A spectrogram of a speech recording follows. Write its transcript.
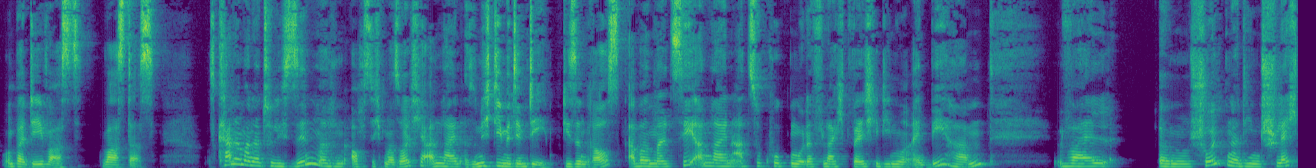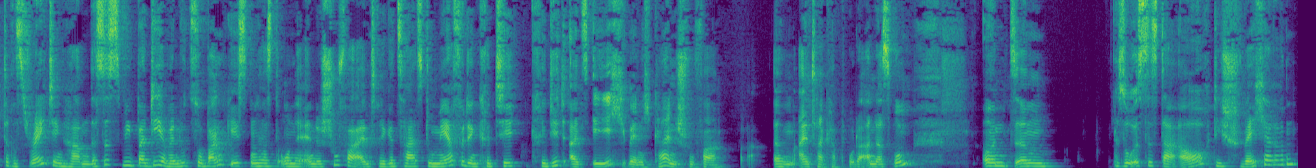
und bei D war es das. Es kann aber natürlich Sinn machen, auch sich mal solche Anleihen, also nicht die mit dem D, die sind raus, aber mal C-Anleihen anzugucken oder vielleicht welche, die nur ein B haben, weil ähm, Schuldner, die ein schlechteres Rating haben, das ist wie bei dir, wenn du zur Bank gehst und hast ohne Ende Schufa-Einträge, zahlst du mehr für den Kredit, Kredit als ich, wenn ich keinen Schufa-Eintrag ähm, habe oder andersrum. Und ähm, so ist es da auch. Die schwächeren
